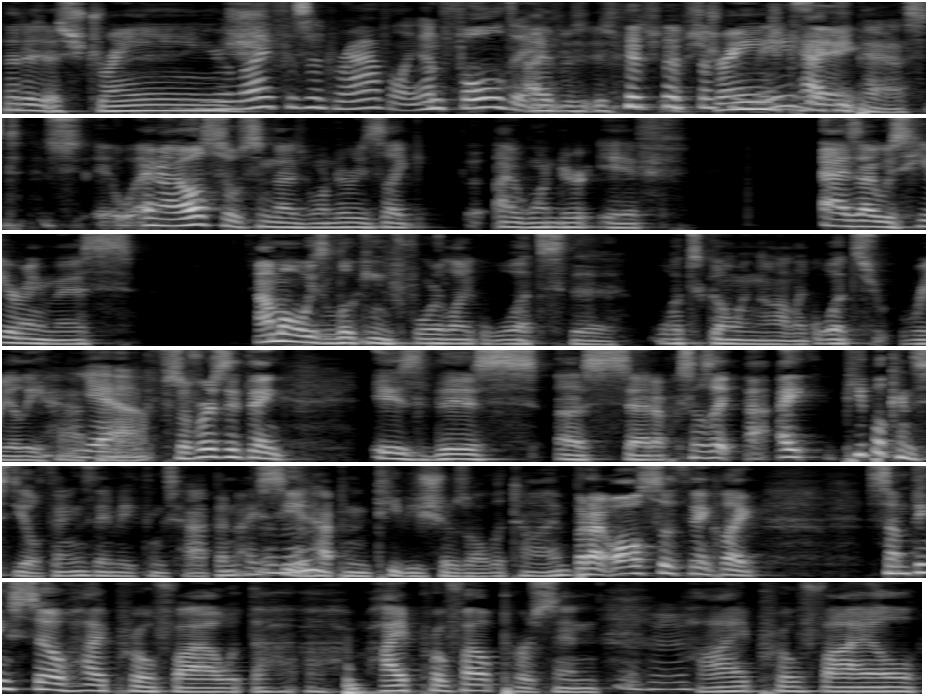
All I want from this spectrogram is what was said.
that. had a, I've had a, a strange. Your life is unraveling, unfolding. I've a strange khaki past. And I also sometimes wonder is like I wonder if as I was hearing this, I'm always looking for like what's the what's going on, like what's really happening. Yeah. So first I think is this a setup? Because I was like, I, I people can steal things, they make things happen. I see it Mhm. happen in TV shows all the time. But I also think like something so high profile with the uh, high profile person, Mhm. high profile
